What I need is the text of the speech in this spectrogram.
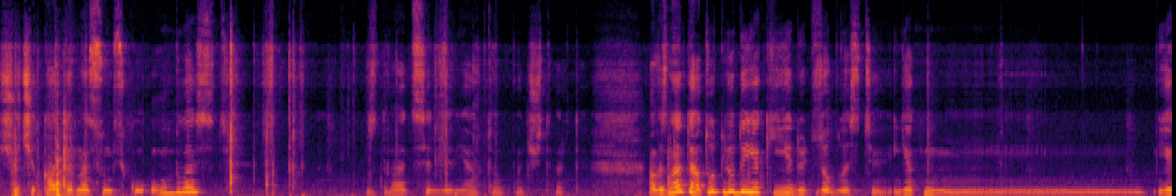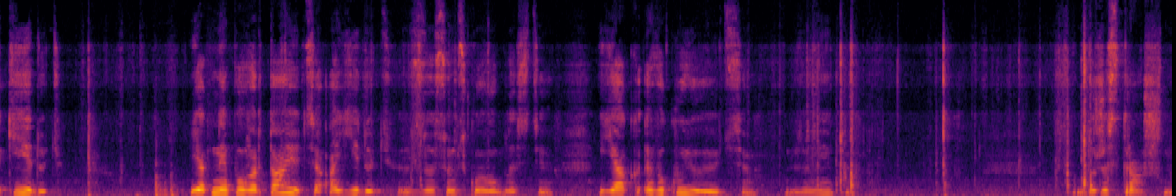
Що чекатиме Сумську область з 29 по 4. А ви знаєте, а тут люди як їдуть з області, як, як їдуть. Як не повертаються, а їдуть з Сумської області. Як евакуюються. Розумієте? Дуже страшно.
